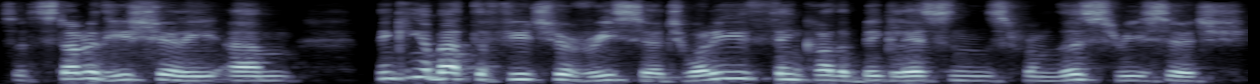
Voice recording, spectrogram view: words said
so to start with you, Shirley, um, thinking about the future of research, what do you think are the big lessons from this research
